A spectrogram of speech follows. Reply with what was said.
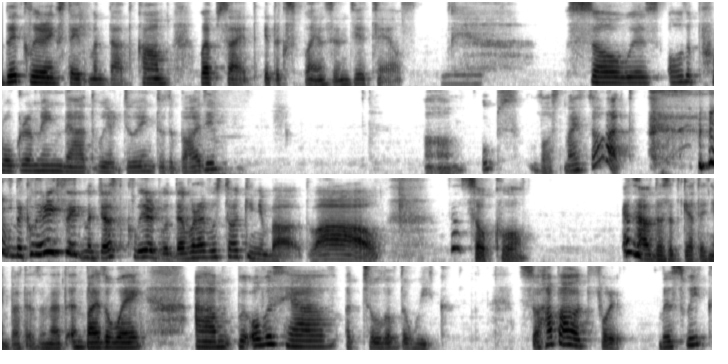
the theclearingstatement.com website. It explains in details. So, with all the programming that we're doing to the body, um, oops, lost my thought. the clearing statement just cleared whatever I was talking about. Wow, that's so cool. And how does it get any better than that? And by the way, um, we always have a tool of the week. So, how about for this week?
